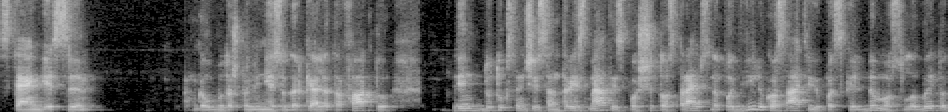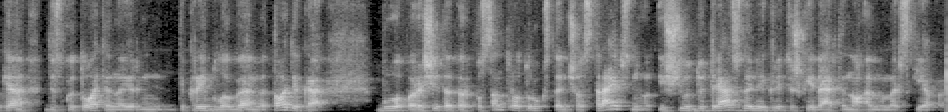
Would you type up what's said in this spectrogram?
stengėsi galbūt aš paminėsiu dar keletą faktų. Vien du tūkstančiais antrais metais po šito straipsnio po dvylikos atvejų paskelbimo su labai tokia diskutuotina ir tikrai bloga metodika buvo parašyta per pusantro tūkstančio straipsnių iš jų du trečdaliai kritiškai vertino mmr skiepą.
